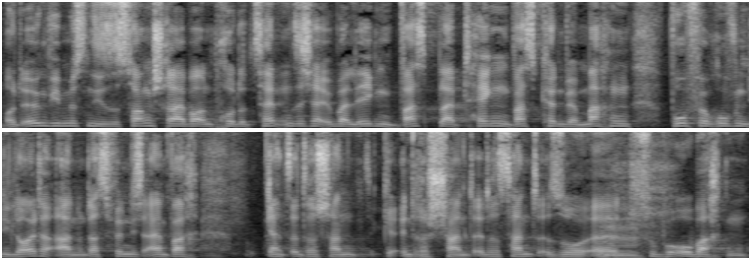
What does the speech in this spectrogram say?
und irgendwie müssen diese Songschreiber und Produzenten sich ja überlegen, was bleibt hängen, was können wir machen, wofür rufen die Leute an. Und das finde ich einfach ganz interessant, interessant, interessant so äh, zu beobachten.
